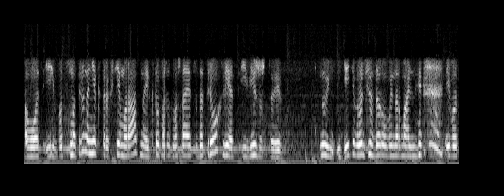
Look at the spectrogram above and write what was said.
Вот. И вот смотрю на некоторых, все мы разные. Кто-то наслаждается до трех лет, и вижу, что ну, и дети вроде здоровые, нормальные. И вот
